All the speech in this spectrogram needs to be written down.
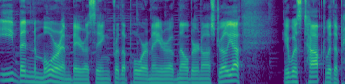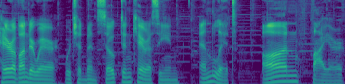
even more embarrassing for the poor mayor of Melbourne, Australia, it was topped with a pair of underwear which had been soaked in kerosene and lit on fire.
